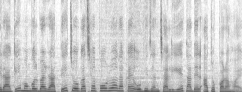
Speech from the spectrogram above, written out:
এর আগে মঙ্গলবার রাতে চৌগাছা পৌর এলাকায় অভিযান চালিয়ে তাদের আটক করা হয়।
